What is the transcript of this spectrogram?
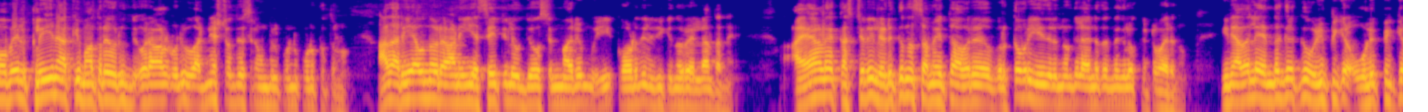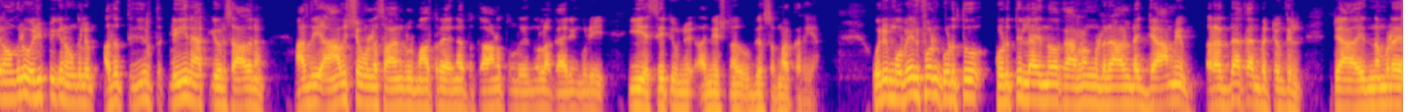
മൊബൈൽ ക്ലീൻ ആക്കി മാത്രമേ ഒരു ഒരാൾ ഒരു അന്വേഷണ ഉദ്യോഗസ്ഥന് മുമ്പിൽ കൊണ്ട് കൊടുക്കത്തുള്ളൂ. അതറിയാവുന്നവരാണ് ഈ എസ് ഐ ടിയിലെ ഉദ്യോഗസ്ഥന്മാരും ഈ കോടതിയിൽ ഇരിക്കുന്നവരും എല്ലാം തന്നെ. അയാളെ കസ്റ്റഡിയിൽ എടുക്കുന്ന സമയത്ത് അവർ റിക്കവർ ചെയ്തിരുന്നെങ്കിൽ അതിനകത്ത് എന്തെങ്കിലും കിട്ടുമായിരുന്നു. ഇനി അതല്ല എന്തെങ്കിലുമൊക്കെ ഒഴിപ്പിക്ക ഒളിപ്പിക്കണമെങ്കിലും ഒഴിപ്പിക്കണമെങ്കിലും അത് തീർത്ത് ക്ലീൻ ആക്കിയ ഒരു സാധനം അത് ആവശ്യമുള്ള സാധനങ്ങൾ മാത്രമേ അതിനകത്ത് കാണത്തുള്ളൂ എന്നുള്ള കാര്യം കൂടി ഈ എസ് ഐ ടി അന്വേഷണ ഉദ്യോഗസ്ഥന്മാർക്കറിയാം. ഒരു മൊബൈൽ ഫോൺ കൊടുത്തു കൊടുത്തില്ല എന്ന കാരണം കൊണ്ട് ഒരാളുടെ ജാമ്യം റദ്ദാക്കാൻ പറ്റുമെങ്കിൽ നമ്മുടെ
